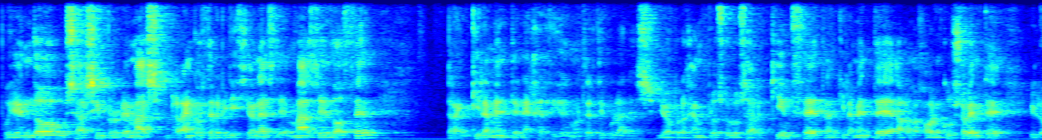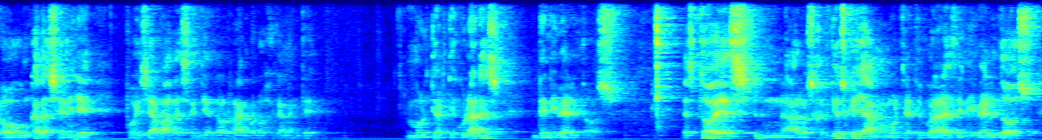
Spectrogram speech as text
pudiendo usar sin problemas rangos de repeticiones de más de 12 tranquilamente en ejercicios multiarticulares. Yo, por ejemplo, suelo usar 15 tranquilamente, a lo mejor incluso 20, y luego con cada serie pues ya va descendiendo el rango, lógicamente. Multiarticulares de nivel 2. Esto es, a los ejercicios que llamo multiarticulares de nivel 2,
